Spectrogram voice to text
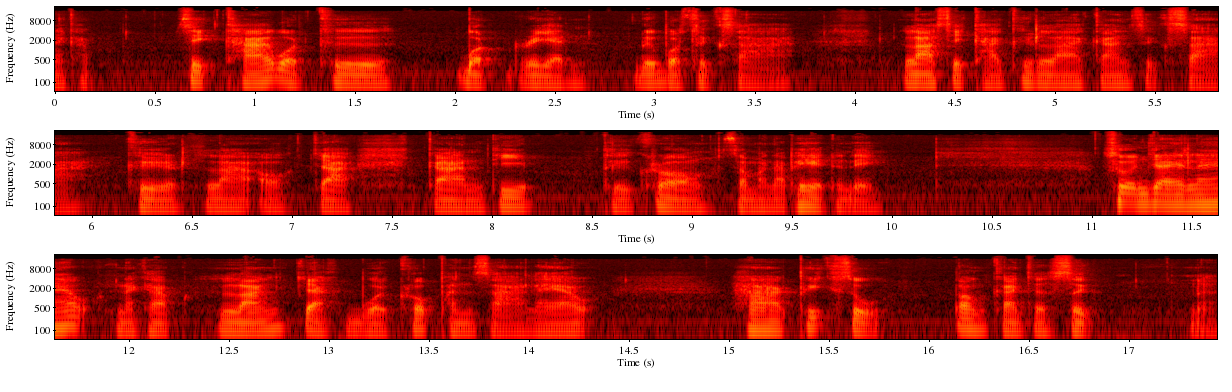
นะครับ สิกขาบทคือบทเรียนหรือบทศึกษา ลาสิกขาคือลาการศึกษา คือลาออกจากการที่ถือครองสมณเพศนั่นเอง ส่วนใหญ่แล้วนะครับ หลังจากบวชครบพรรษาแล้ว หากภิกษุต้องการจะศึกนะ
